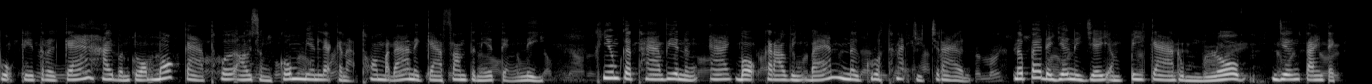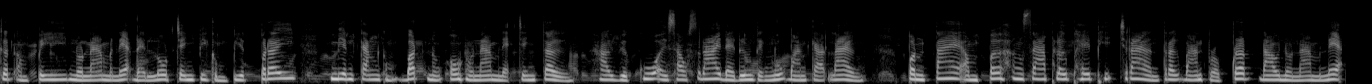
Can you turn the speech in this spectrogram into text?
ពួកគេត្រូវការហើយបន្ទាប់មកការធ្វើឲ្យសង្គមមានលក្ខណៈធម្មតានៃការសន្ទនាទាំងនេះ ខ្ញុំគិតថាវានឹងអាចបកក្រោយវិញបាន នៅគ្រោះថ្នាក់ជាច្រើន នៅពេលដែលយើងនិយាយអំពីការរំលោភយើងតែងតែគិតអំពីនរណាម្នាក់ដែលលោតចេញពីកំពៀតព្រៃមានកាន់កំបិតនិងអូសនរណាម្នាក់ចេញទៅហើយវាគួរឲ្យសោកស្ដាយដែលរឿងទាំងនោះបានកើតឡើងប៉ុន្តែអំពើហិង្សាផ្លូវភេទភាគច្រើនត្រូវបានប្រព្រឹត្តដោយនរណាម្នាក់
